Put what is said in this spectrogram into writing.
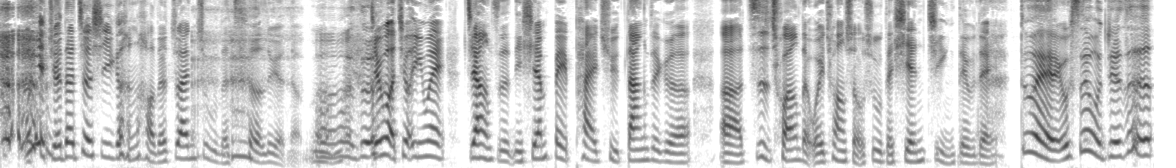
我也觉得这是一个很好的专注的策略呢。嗯，结果就因为这样子，你先被派去当这个呃痔疮的微创手术的先进，对不对？对，所以我觉得这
